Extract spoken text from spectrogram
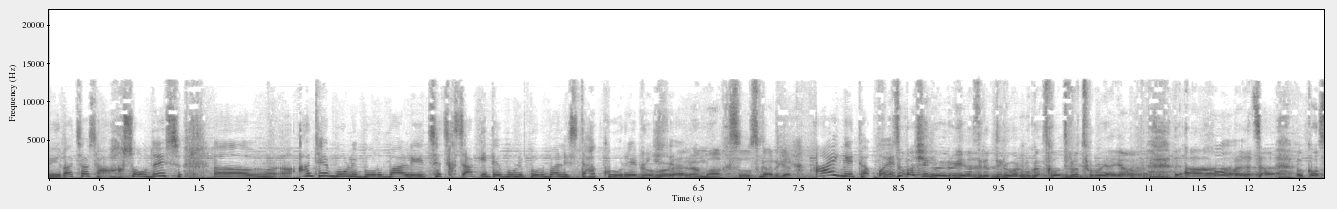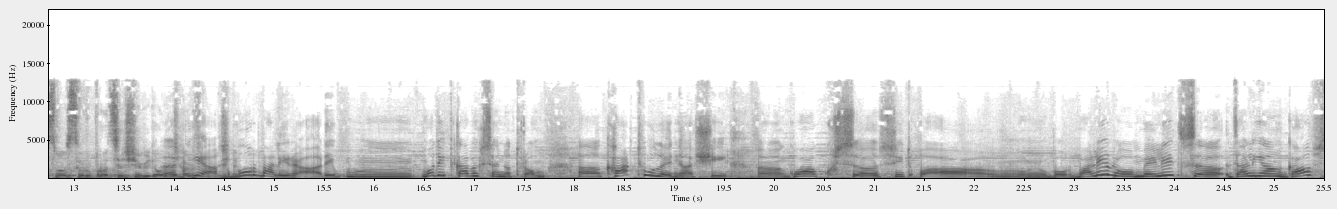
ვიღაცას ახსოვდეს ანთებული ბორბალი, ცეცხლწაკიდებული ბორბალის დაგორების. როგორ არა მახსოვს კარგად? აი გეთაყვე. თუმცა მაშინ ვერ ვიაზრებდი რომ არ მოგაცხოთ რომ თურმე აი ამ რაღაცა კოსმოსურ პროცესში ვიყავი ჩართული. დიახ, ბორბალი რა არის? მოდით გავიხსენოთ რომ ქართულ ენაში გვაქვს სიტყვა ბორბალი, რომელიც ძალიან გავს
